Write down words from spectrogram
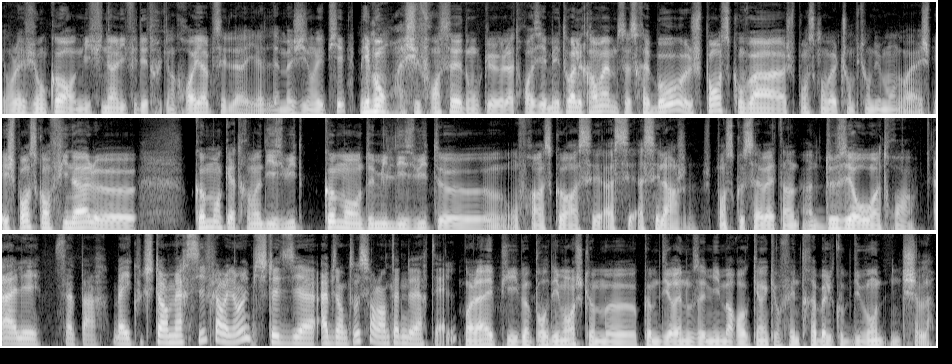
Et on l'a vu encore en demi-finale, il fait des trucs incroyables. C'est il a de la magie dans les pieds. Mais bon, je suis français, donc la troisième étoile quand même, ce serait beau. Je pense qu'on va, je pense qu'on va être champion du monde. Ouais. Et je pense qu'en finale, euh, comme en 98, comme en 2018, euh, on fera un score assez, assez, assez large. Je pense que ça va être un, 2-0, un 3-1. Allez, ça part. Bah écoute, je te remercie Florian et puis je te dis à bientôt sur l'antenne de RTL. Voilà, et puis ben, pour dimanche, comme, euh, comme diraient nos amis marocains qui ont fait une très belle Coupe du Monde, Inch'Allah.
